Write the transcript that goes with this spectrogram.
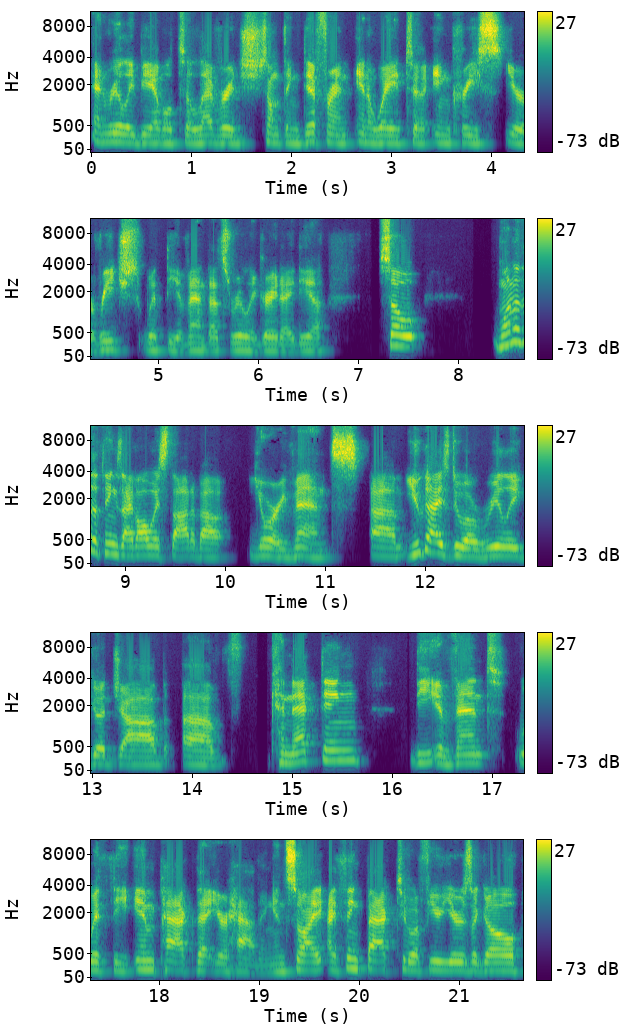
and really be able to leverage something different in a way to increase your reach with the event. That's really a great idea. So one of the things I've always thought about your events, um, you guys do a really good job of connecting the event with the impact that you're having. And so I, I, think back to a few years ago,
